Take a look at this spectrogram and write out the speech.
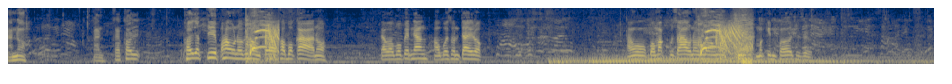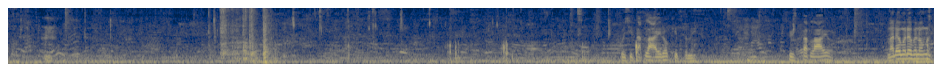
หันเนาะหันเขาเขาเขาอยากจีบเฮาเนาะพี่น้องแต่เขาบ่กล้าเนาะ แต่ว่าบ่เป็นหยังเฮาบ่สนใจหรอกเฮาบ่มักผู้สาวเนาะพี่น้องเนาะมากินเฟอซื่อๆกูสิตัดลายดอกคลิปตัวนี้กูสิตัดลายอยู่มาเด้อมาเด้อพี่น้องเด้อ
